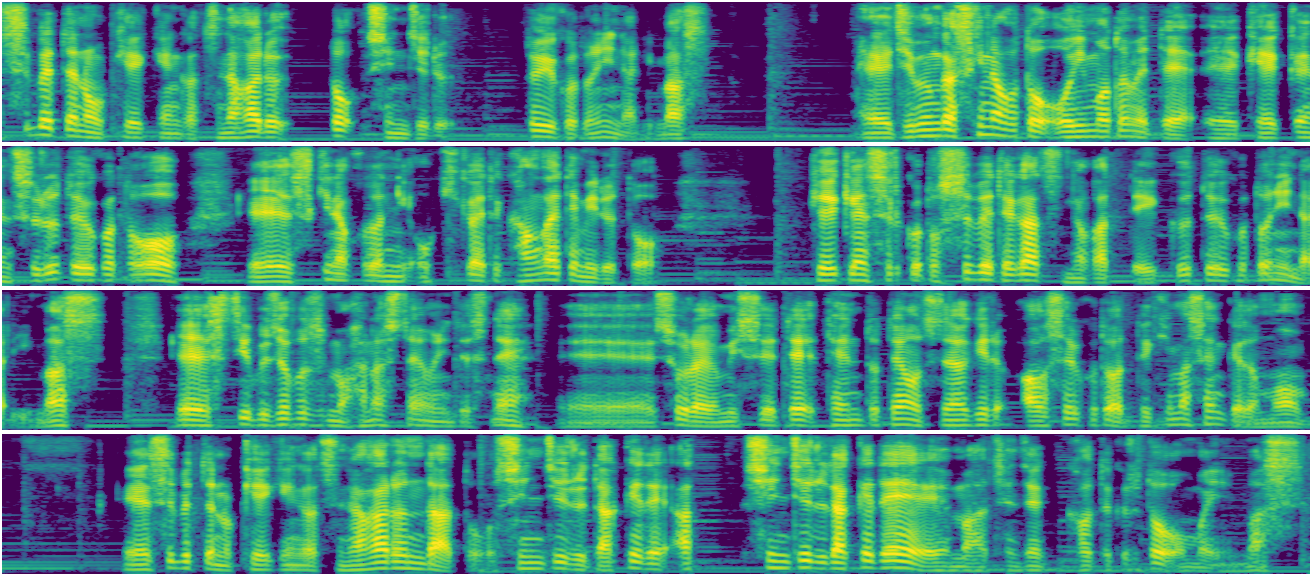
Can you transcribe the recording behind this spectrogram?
す、べ、ての経験がつながると信じるということになります。えー、自分が好きなことを追い求めて、えー、経験するということを、えー、好きなことに置き換えて考えてみると、経験することすべてがつながっていくということになります。えー、スティーブ・ジョブズも話したようにですね、えー、将来を見据えて点と点をつなげる、合わせることはできませんけども、す、え、べ、ての経験がつながるんだと信じるだけで、あ信じるだけで、まあ、全然変わってくると思います。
